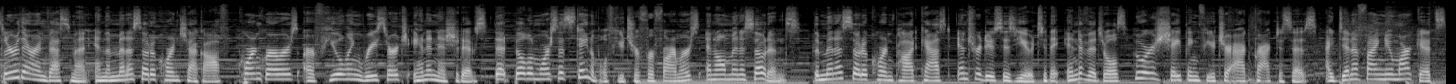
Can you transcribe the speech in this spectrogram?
Through their investment in the Minnesota Corn Checkoff, corn growers are fueling research and initiatives that build a more sustainable future for farmers and all Minnesotans. The Minnesota Corn Podcast introduces you to the individuals who are shaping future ag practices, identifying new markets,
